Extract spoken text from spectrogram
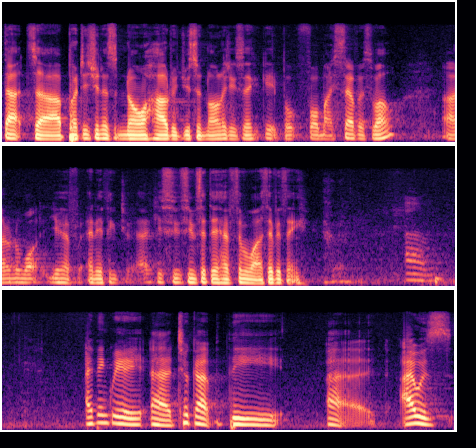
that uh, practitioners know how to use the knowledge exactly for myself as well. I don't know what you have anything to add. It seems that they have summarized everything. Um, I think we uh, took up the uh, I was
